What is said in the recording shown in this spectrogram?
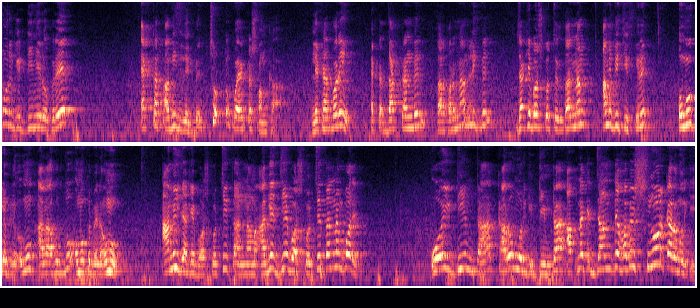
মুরগির ডিমের ওপরে একটা তাবিজ লিখবেন, ছোট্ট কয়েকটা সংখ্যা। লেখার পরে একটা দাগ টানবেন, তারপরে নাম লিখবেন। যাকে বস করছেন, তার নাম আমি দিচ্ছি স্ক্রিনে অমুক এপনি অমুক আলাহুব্বু অমুক এপনে অমুক। আমি যাকে বস করছি, তার নাম আগে যে বস করছে, তার নাম পরে। ওই ডিমটা, কালো মুরগির ডিমটা, আপনাকে জানতে হবে শিওর কালো মুরগি।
